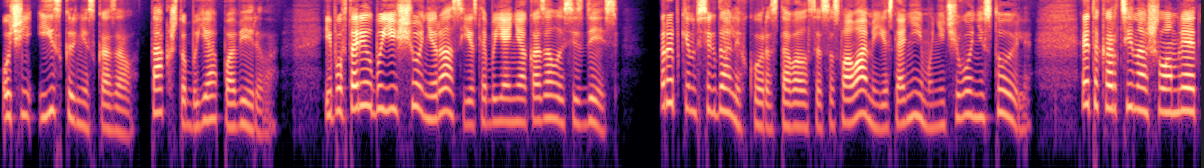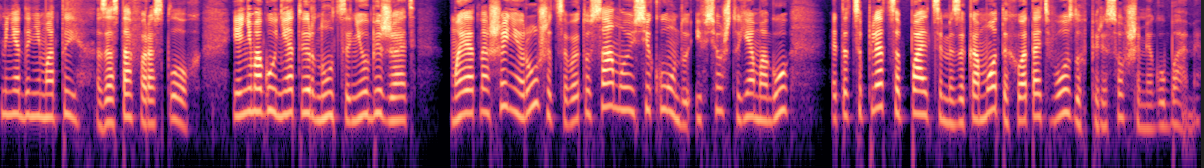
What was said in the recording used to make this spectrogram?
Очень искренне сказал, так, чтобы я поверила. И повторил бы еще не раз, если бы я не оказалась здесь. Рыбкин всегда легко расставался со словами, если они ему ничего не стоили. Эта картина ошеломляет меня до немоты, застав врасплох. Я не могу ни отвернуться, ни убежать. Мои отношения рушатся в эту самую секунду, и все, что я могу, это цепляться пальцами за комод и хватать воздух пересохшими губами.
